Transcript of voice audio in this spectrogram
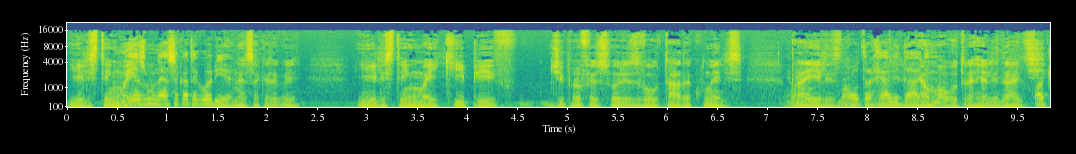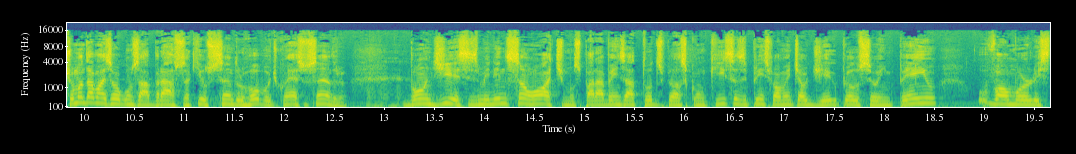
e eles têm uma mesmo nessa categoria? Nessa categoria. E eles têm uma equipe de professores voltada com eles é para eles uma né? outra realidade é uma né? outra realidade. Ó, deixa eu mandar mais alguns abraços aqui. O Sandro Robot conhece o Sandro? Bom dia esses meninos são ótimos. Parabéns a todos pelas conquistas e principalmente ao Diego pelo seu empenho o Valmor os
